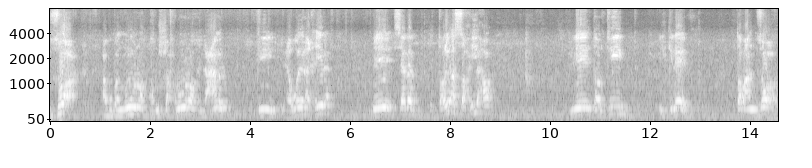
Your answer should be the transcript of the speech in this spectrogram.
ذعر. أبو بنورة أبو الشحرورة اللي عمله في الاونه الاخيره بسبب الطريقة الصحيحة لترطيب الكلاب. طبعا ذعر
